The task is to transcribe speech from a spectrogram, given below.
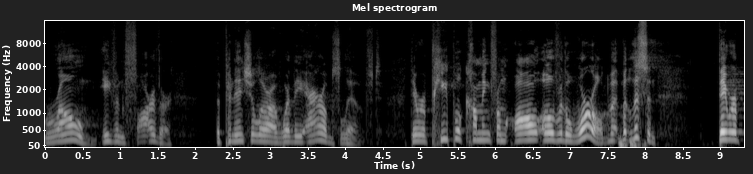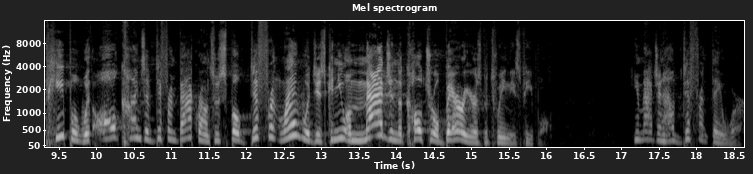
Rome, even farther, the peninsula of where the Arabs lived. There were people coming from all over the world. But, but listen, they were people with all kinds of different backgrounds who spoke different languages. Can you imagine the cultural barriers between these people? Can you imagine how different they were?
